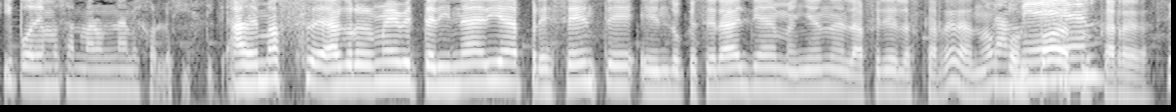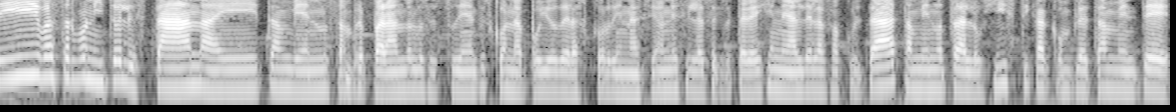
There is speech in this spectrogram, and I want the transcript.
y podemos armar una mejor logística. Además, eh, agronomía veterinaria presente en lo que será el día de mañana la Feria de las Carreras, ¿no? con todas sus carreras. Sí, va a estar bonito el stand ahí. También nos están preparando los estudiantes con apoyo de las coordinaciones y la Secretaría General de la Facultad también otra logística completamente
